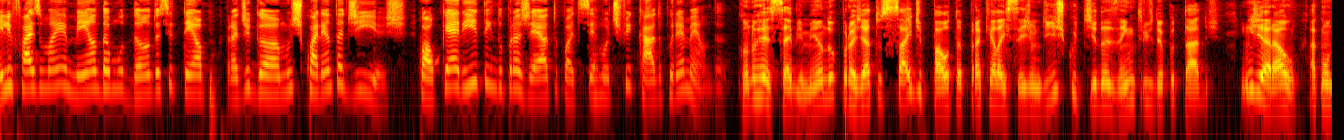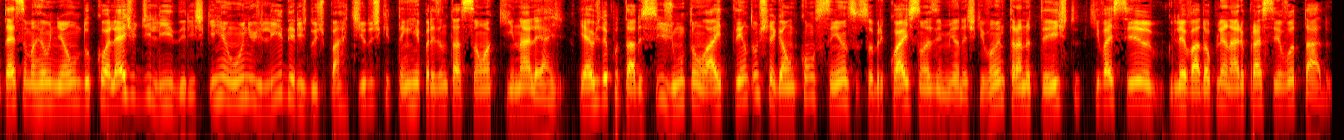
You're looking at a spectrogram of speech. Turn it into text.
ele faz uma emenda mudando esse tempo para, digamos, 40 dias. Qualquer item do projeto pode ser modificado por emenda. Quando recebe emenda, o projeto sai de pauta para que elas sejam discutidas entre os deputados. Em geral, acontece uma reunião do Colégio de Líderes, que reúne os líderes dos partidos que têm representação aqui na Alerj. E aí os deputados se juntam lá e tentam chegar a um consenso sobre quais são as emendas que vão entrar no texto que vai ser levado ao plenário para ser votado.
